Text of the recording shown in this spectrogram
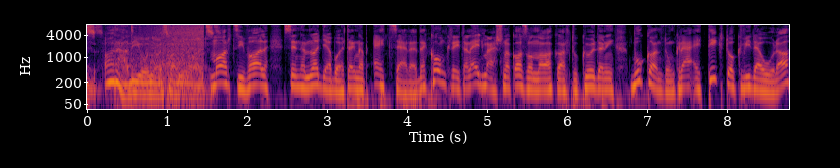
Ez a Rádió 88. Marcival szerintem nagyjából tegnap egyszerre, de konkrétan egymásnak azonnal akartuk küldeni, bukkantunk rá egy TikTok videóra,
